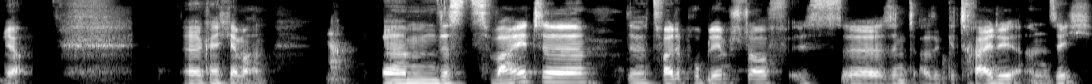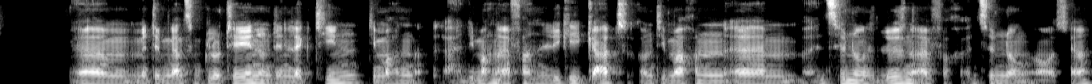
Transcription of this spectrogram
Ja, äh, kann ich gerne machen. Ja. Ähm, das zweite, der zweite Problemstoff ist, äh, sind also Getreide an sich. Ähm, mit dem ganzen Gluten und den Lektinen, die machen, die machen einfach einen Leaky Gut und die machen ähm, Entzündung, lösen einfach Entzündungen aus, ja.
